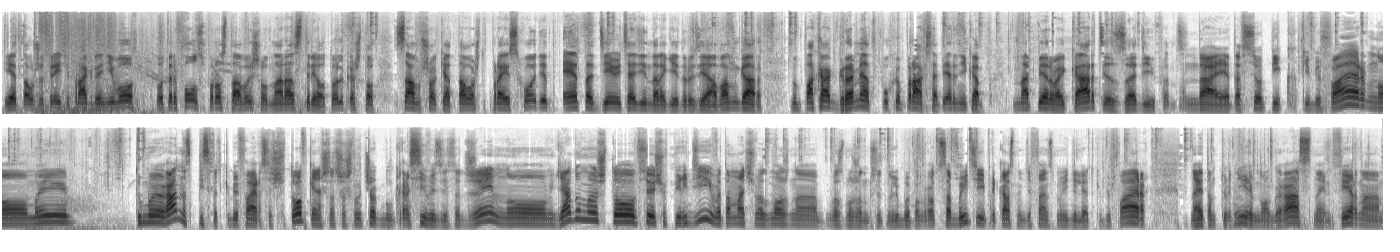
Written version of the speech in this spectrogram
И это уже третий фраг для него. Waterfalls просто вышел на расстрел. Только что сам в шоке от того, что происходит. Это 9-1, дорогие друзья. Авангар. Ну, пока громят в пух и прах соперника на первой карте за defence. Да, это все pick QB Fire, но мы... Думаю, рано списывать QB Fire со счетов. Конечно, шашлычок был красивый здесь от Джейм, но я думаю, что все еще впереди. И в этом матче, возможно, возможен абсолютно любой поворот событий. Прекрасный defence мы видели от QB Fire на этом турнире много раз, на Инферно.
